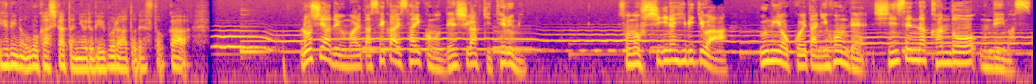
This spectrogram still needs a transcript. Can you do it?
指の動かし方によるビブラートですとか。ロシアで生まれた世界最古の電子楽器テルミン。その不思議な響きは海を越えた日本で新鮮な感動を生んでいます。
